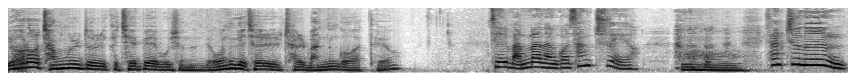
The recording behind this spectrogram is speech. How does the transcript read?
여러 작물들 이렇게 재배해 보셨는데 어느 게 제일 잘 맞는 것 같아요? 제일 만만한 건 상추예요. 어, 상추는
